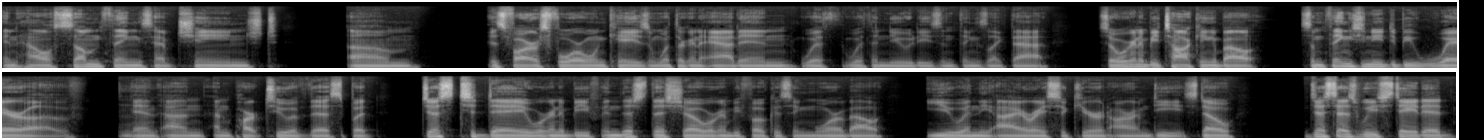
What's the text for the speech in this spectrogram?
and how some things have changed um, as far as 401ks and what they're going to add in with with annuities and things like that. So we're going to be talking about some things you need to be aware of Mm. and on, on part two of this. But just today, we're going to be in this this show, we're going to be focusing more about you and the IRA secured RMDs. So, just as we've stated,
